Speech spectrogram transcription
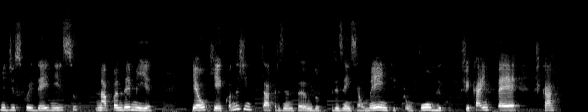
me descuidei nisso na pandemia. Que é o quê? Quando a gente está apresentando presencialmente para um público, ficar em pé, ficar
